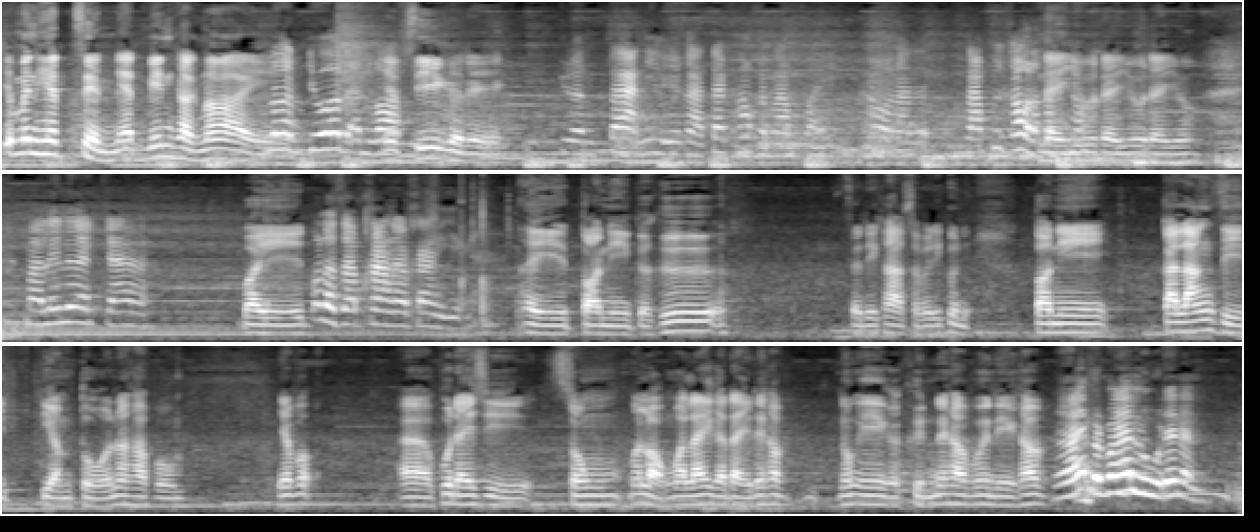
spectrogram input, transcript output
จะเป็นเฮ็ดเส้นแอดมินข้างนอกเลิศอยืดอันรอเอบฟซีก็ได้ เกินต้านนี่เลยค่ะ แต่เข้ากันรับไปเข้ากันรับคือเข้าหรอได้อยู่ได้อยู่ได้อยู่มาเรื่อยๆจ้าใบก็เราซับครั้งแล้วครั้งอีกไอตอนนี้ก็คือสวัสดีครับสวัสดีคุณตอนนี้กำลังสิเตรียมตัวนะครับ ผมอย่าว่าเอ่อผู้ใดสิส่งมาหลอกมาไล่ก็ได้เด้อครับน้องเอก็ขึ้นนะครับวันนี้ครับเฮ้ยเป็นบ้านรูได้นั่นเ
